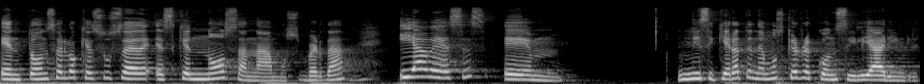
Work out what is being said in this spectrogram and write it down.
entonces lo que sucede es que no sanamos, ¿verdad? Y a veces em, ni siquiera tenemos que reconciliar, Ingrid.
